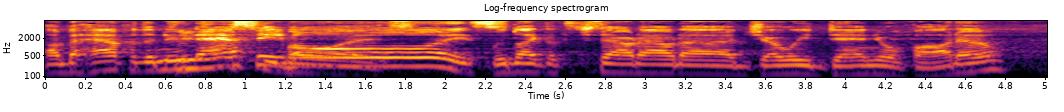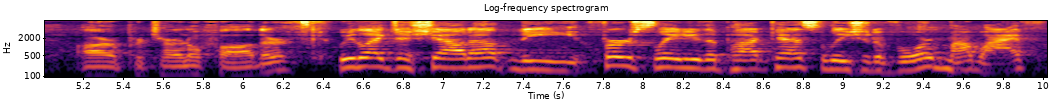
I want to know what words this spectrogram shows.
on behalf of the new New Nasty, Nasty Boys. Boys. We'd like to shout out uh, Joey Daniel Votto, our paternal father. We'd like to shout out the first lady of the podcast, Alicia DeVore, my wife.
